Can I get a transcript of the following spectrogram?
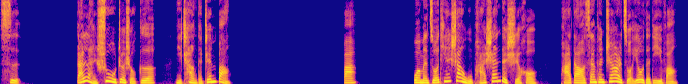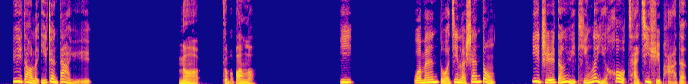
四，《橄榄树》这首歌你唱的真棒。八，我们昨天上午爬山的时候，爬到三分之二左右的地方，遇到了一阵大雨。那怎么办了？一，我们躲进了山洞，一直等雨停了以后才继续爬的。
